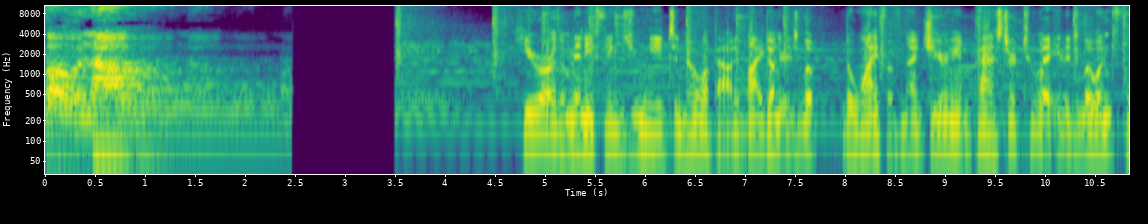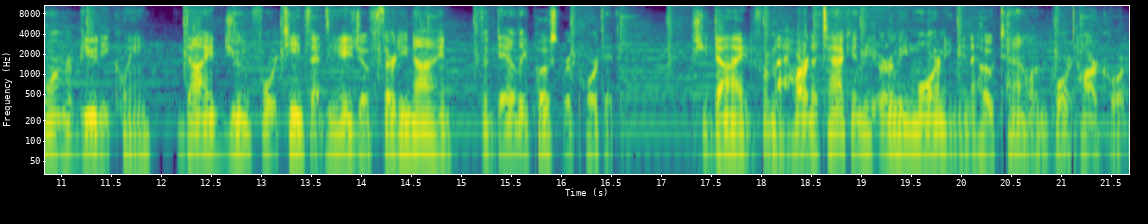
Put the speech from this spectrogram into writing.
kó lọ. Here are the many things you need to know about Ibidun Ighodalo, the wife of Nigerian pastor Ituah Ighodalo and former beauty queen, died June 14 at the age of 39, the Daily Post reported. She died from a heart attack in the early morning in a hotel in Port Harcourt,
